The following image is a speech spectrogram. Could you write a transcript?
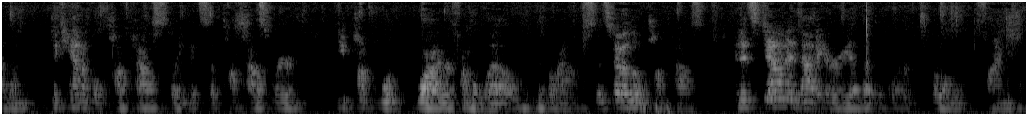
and a mechanical pump house, like it's a pump house where you pump water from a well in the ground. So it's got a little pump house. And it's down in that area that the Border Patrol find him.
